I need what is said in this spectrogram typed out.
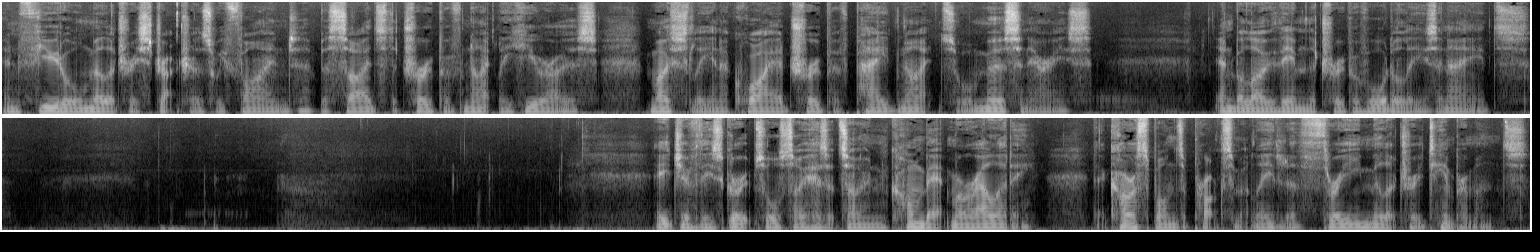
In feudal military structures, we find, besides the troop of knightly heroes, mostly an acquired troop of paid knights or mercenaries, and below them the troop of orderlies and aides. Each of these groups also has its own combat morality that corresponds approximately to the three military temperaments.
